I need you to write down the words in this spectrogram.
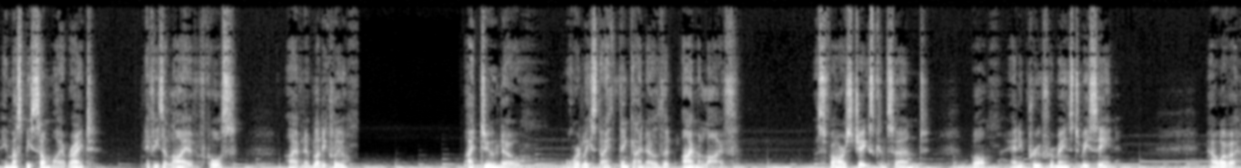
He must be somewhere, right? If he's alive, of course. I have no bloody clue. I do know, or at least I think I know, that I'm alive. As far as Jake's concerned, well, any proof remains to be seen. However,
